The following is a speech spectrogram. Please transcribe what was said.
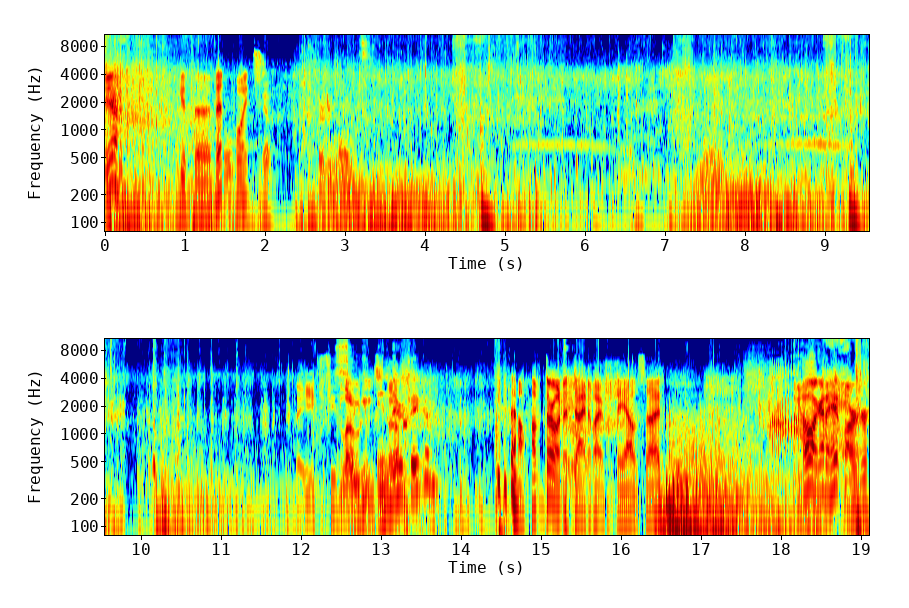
Yeah. Get the event Cool. points. Yep. 30 points. They Jeez, are you and in stuff. there, Jacob? No, I'm throwing a dynamite from the outside. Oh, I got a hit marker.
